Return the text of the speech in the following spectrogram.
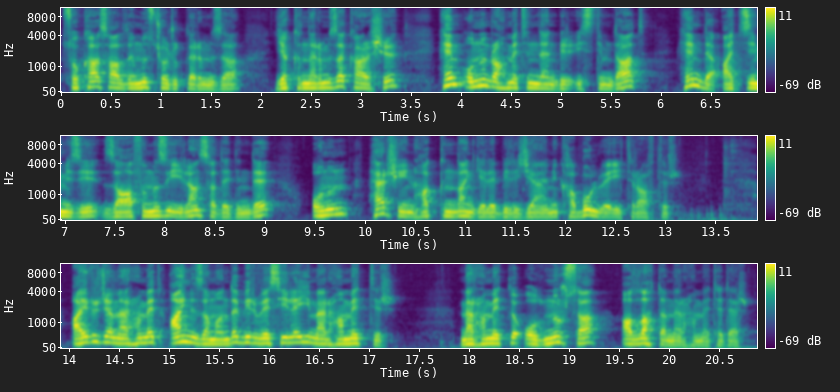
sokağa saldığımız çocuklarımıza, yakınlarımıza karşı hem onun rahmetinden bir istimdat hem de aczimizi, zaafımızı ilan sadedinde onun her şeyin hakkından gelebileceğini kabul ve itiraftır. Ayrıca merhamet aynı zamanda bir vesileyi merhamettir. Merhametli olunursa Allah da merhamet eder.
